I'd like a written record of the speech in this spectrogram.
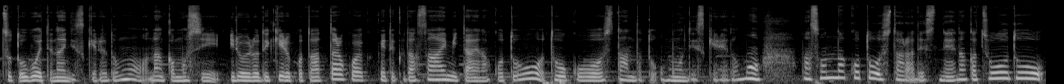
ちょっと覚えてないんですけれどもなんかもしいろいろできることあったら声かけてくださいみたいなことを投稿したんだと思うんですけれども、まあ、そんなことをしたらですねなんかちょうど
